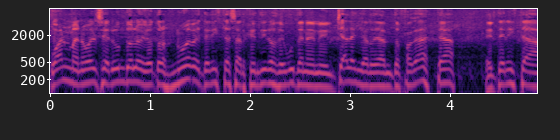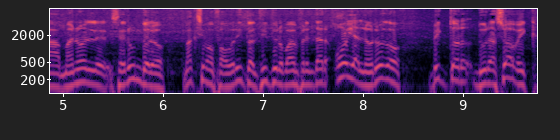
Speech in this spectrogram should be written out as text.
Juan Manuel Cerúndolo y otros nueve tenistas argentinos debutan en el Challenger de Antofagasta. El tenista Manuel Cerúndolo, máximo favorito al título, va a enfrentar hoy al noruego Víctor Durasovic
